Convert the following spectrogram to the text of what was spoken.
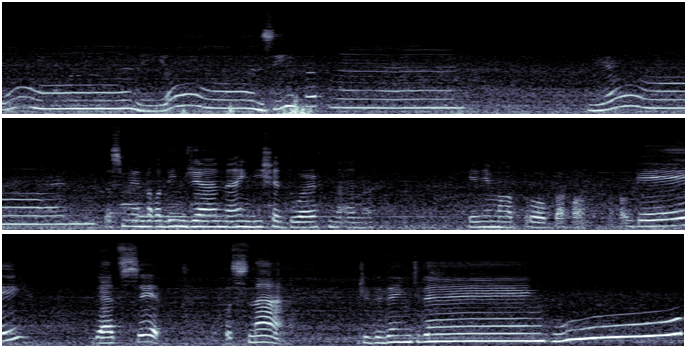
Yan, yan, zebra plant. Yan. Tapos meron ako din dyan na hindi siya dwarf na ano. Yan yung mga propa ko. Okay? That's it. Tapos na. Jidideng, jideng. Whoop.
